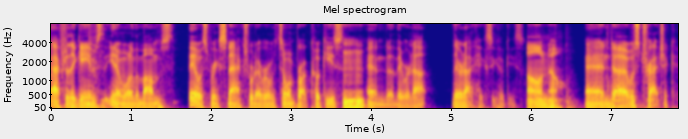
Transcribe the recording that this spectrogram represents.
after the games, you know, one of the moms they always bring snacks or whatever. Someone brought cookies, Mhm. and uh, they were not they were not Kexi cookies, Oh no, and uh, it was tragic.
